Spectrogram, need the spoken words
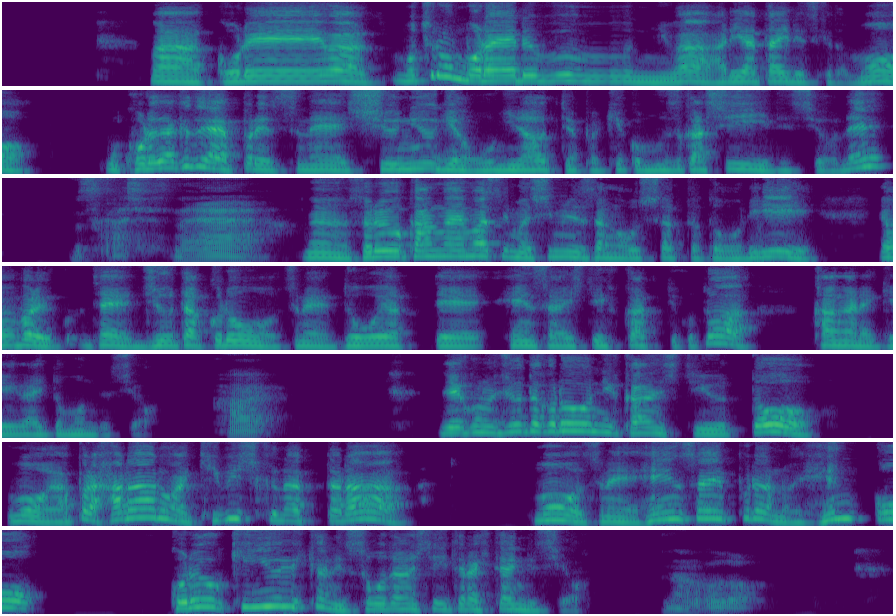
まあ、これは、もちろんもらえる部分にはありがたいですけども、これだけではやっぱりですね、収入源を補うってやっぱり結構難しいですよね。難しいですね。うん、それを考えますと、今、清水さんがおっしゃった通り、やっぱり、ね、住宅ローンをですね、どうやって返済していくかっていうことは考えなきゃいけないと思うんですよ。はい。で、この住宅ローンに関して言うと、もうやっぱり払うのが厳しくなったら、もうですね、返済プランの変更、これを金融機関に相談していただきたいんですよ。なるほど。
